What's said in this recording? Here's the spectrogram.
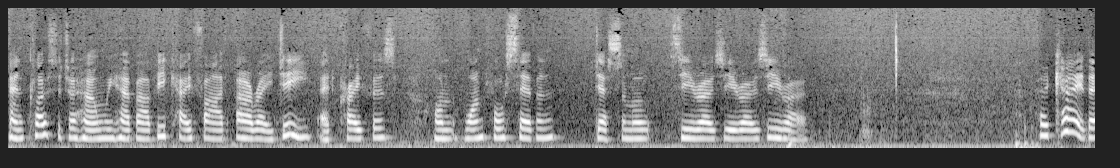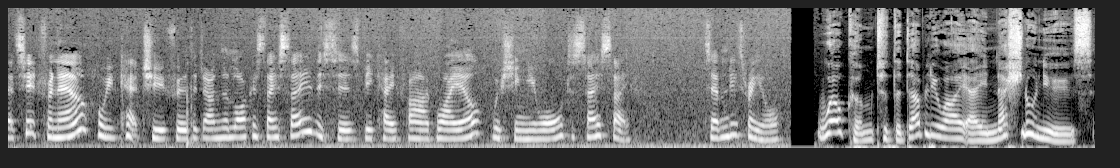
And closer to home, we have our VK5 RAD at Crafers on 147 decimal 000. Okay, that's it for now. We catch you further down the log, as they say. This is VK5YL wishing you all to stay safe. 73 all. Welcome to the WIA National News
